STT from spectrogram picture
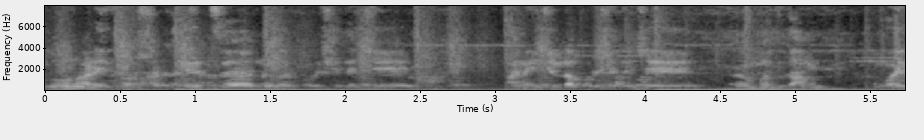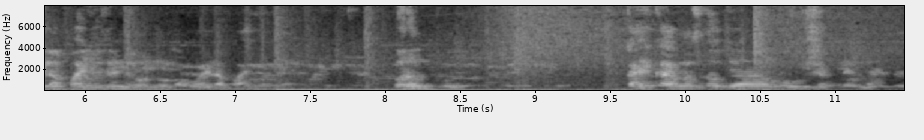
दोन अडीच वर्षाखालीच नगर परिषदेचे आणि जिल्हा परिषदेचे मतदान व्हायला पाहिजे होते निवडणुका व्हायला पाहिजे होत्या. परंतु काही कारणास्तव त्या होऊ शकले नाही.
